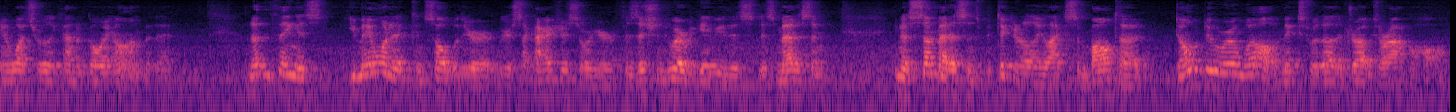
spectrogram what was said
and what's really kind of going on with it. Another thing is you may want to consult with your, your psychiatrist or your physician, whoever gave you this, this medicine. You know, some medicines, particularly like Cymbalta, don't do real well mixed with other drugs or alcohol.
